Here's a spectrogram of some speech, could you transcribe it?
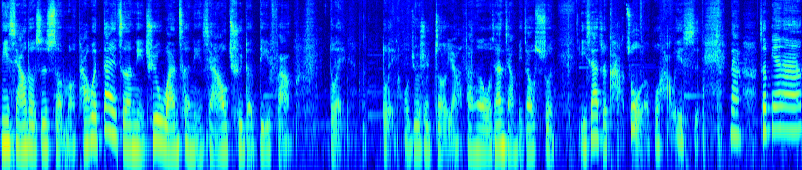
你想要的是什么，他会带着你去完成你想要去的地方。对，对，我就是这样。反而我这样讲比较顺，一下子卡住了，不好意思。那这边啊。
